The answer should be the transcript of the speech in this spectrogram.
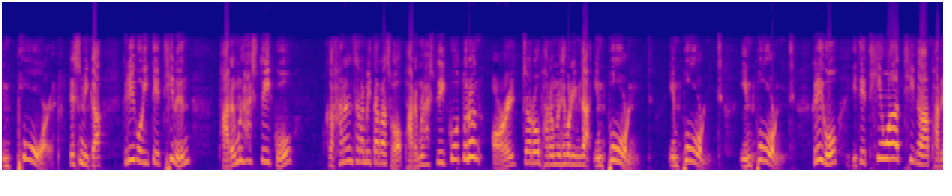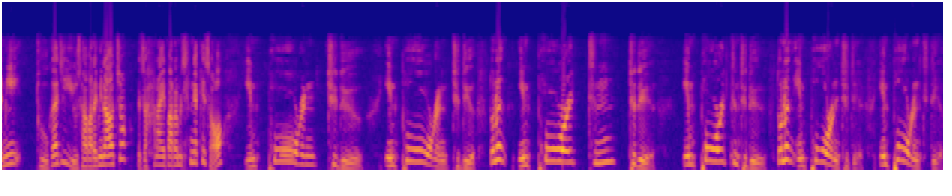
import. 됐습니까? 그리고 이때 T는 발음을 할 수도 있고 그 하는 사람에 따라서 발음을 할 수도 있고 또는 R자로 발음을 해버립니다. important, important, important. 그리고 이때 T와 T가 발음이 두 가지 유사 발음이 나왔죠? 그래서 하나의 발음을 생략해서 important to do, important to do 또는 important to do, important to do 또는 important to do, important to do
